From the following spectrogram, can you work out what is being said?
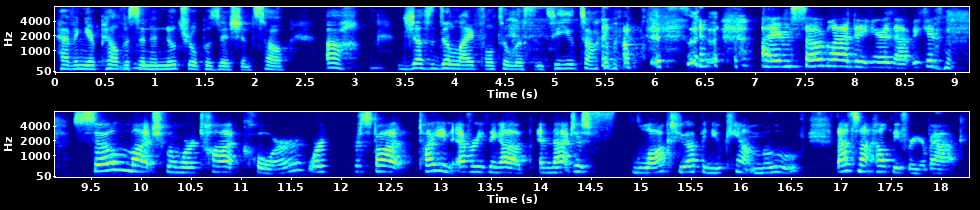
having your pelvis mm-hmm. in a neutral position. So, oh, just delightful to listen to you talk about this. I am so glad to hear that because so much when we're taught core, we're taught tighten everything up, and that just locks you up and you can't move. That's not healthy for your back.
